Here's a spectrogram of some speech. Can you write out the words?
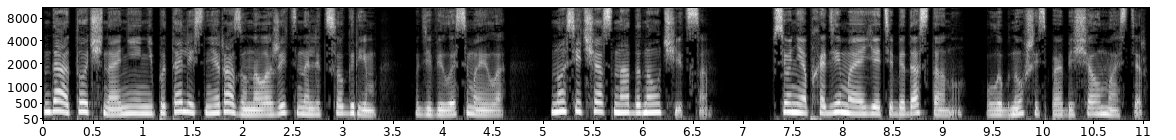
Да, точно, они не пытались ни разу наложить на лицо грим, удивилась Мейла. Но сейчас надо научиться. Все необходимое я тебе достану, улыбнувшись, пообещал мастер.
